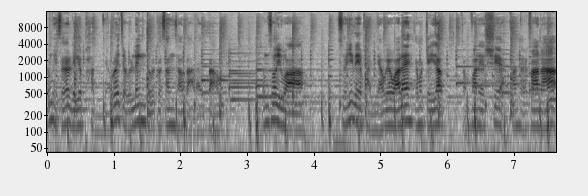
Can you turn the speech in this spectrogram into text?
咁其實咧你嘅朋友咧就會拎到一個新手大禮包。咁所以話想益你嘅朋友嘅話咧，咁啊記得撳翻呢個 share 分享翻啦。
